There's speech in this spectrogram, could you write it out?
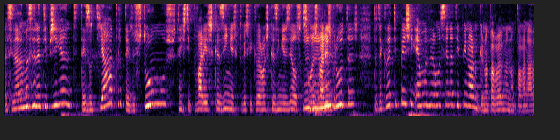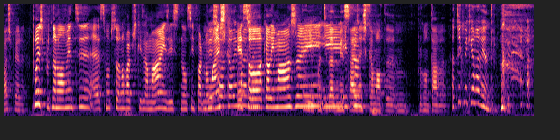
A cidade é uma cena tipo gigante. Tens o teatro, tens os túmulos, tens tipo várias casinhas, que tu vês que aquilo eram as casinhas deles, que são Uhum. as várias grutas. Portanto, aquilo é, tipo, é, é uma, é uma cena tipo enorme, que eu não estava não nada à espera. Pois, porque normalmente eh, se uma pessoa não vai pesquisar mais e se não se informa Vês só mais, aquela é só aquela imagem. E a quantidade e- de mensagens que a malta me perguntava: Ah, tu e como é que é lá dentro?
